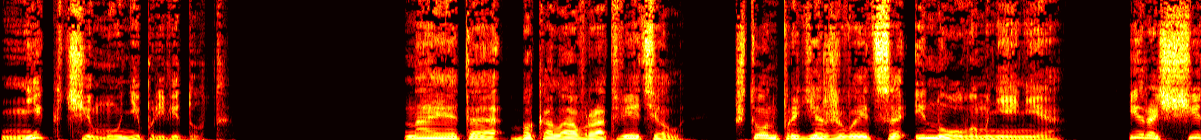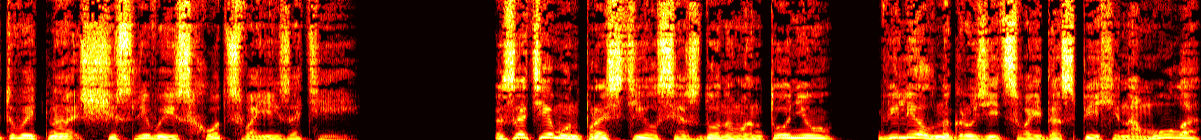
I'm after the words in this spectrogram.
ни к чему не приведут. На это бакалавр ответил, что он придерживается иного мнения и рассчитывает на счастливый исход своей затеи. Затем он простился с Доном Антонио, велел нагрузить свои доспехи на мула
